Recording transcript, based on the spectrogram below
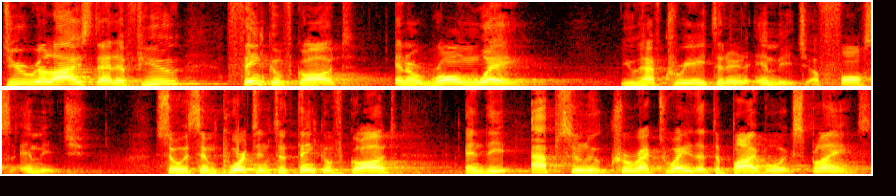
Do you realize that if you think of God in a wrong way, you have created an image, a false image? So it's important to think of God and the absolute correct way that the Bible explains.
